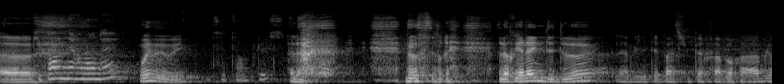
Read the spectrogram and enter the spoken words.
Euh, Qui parlent néerlandais? Oui, oui, oui. C'était en plus. Alors, non, c'est vrai. Alors, il y en a une des deux, la vie n'était pas super favorable.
